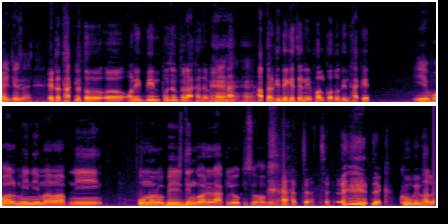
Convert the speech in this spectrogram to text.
থাইকে যায়। এটা থাকলে তো অনেক দিন পর্যন্ত রাখা যাবে হ্যাঁ না? হ্যাঁ আপনার কি দেখেছেন এই ফল কতদিন থাকে? এ ফল মিনিমাম আপনি পনেরো বিশ দিন ঘরে রাখলেও কিছু হবে না। আচ্ছা আচ্ছা। যাক খুবই ভালো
